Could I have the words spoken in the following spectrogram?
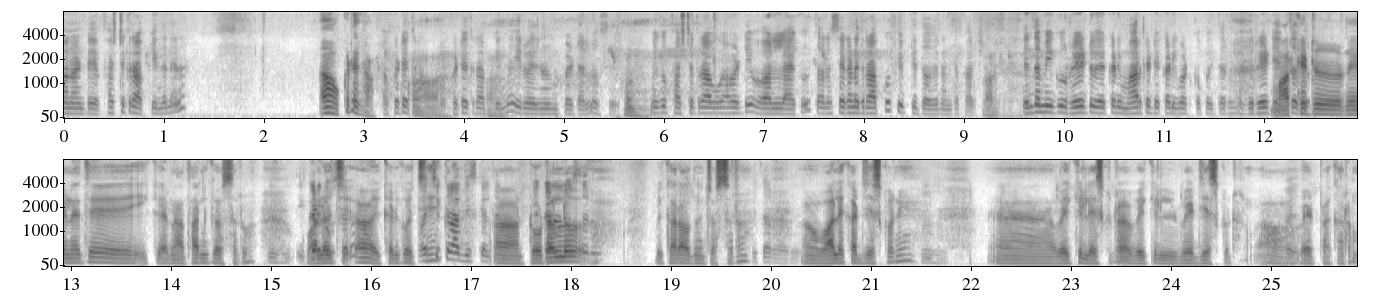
మన అంటే ఫస్ట్ క్రాప్ కిందనేనా? ఒకటే క్రాప్. ఒకటే క్రాప్ ఒకటే క్రాప్ కింద ఇరవై ఐదు ముప్పై టన్నులు వస్తుంది మీకు ఫస్ట్ క్రాప్ కాబట్టి వన్ ల్యాక్ తర్వాత సెకండ్ క్రాప్కు ఫిఫ్టీ థౌసండ్ అంత ఖర్చు. ఎంత మీకు రేటు ఎక్కడి మార్కెట్ ఎక్కడికి పట్టుకుపోతారు? మీకు రేట్ మార్కెట్ నేనైతే ఇక్కడ నా తానికి వస్తారు. ఇక్కడికి వాళ్ళు వచ్చి ఇక్కడికి వచ్చి క్రాప్ తీసుకెళ్తారు? టోటల్ వికారాబాద్ నుంచి వస్తారు. వాళ్ళే కట్ చేసుకొని వెహికల్ వేసుకుంటారు. వెహికల్ వెయిట్ చేసుకుంటారు. వెయిట్ ప్రకారం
